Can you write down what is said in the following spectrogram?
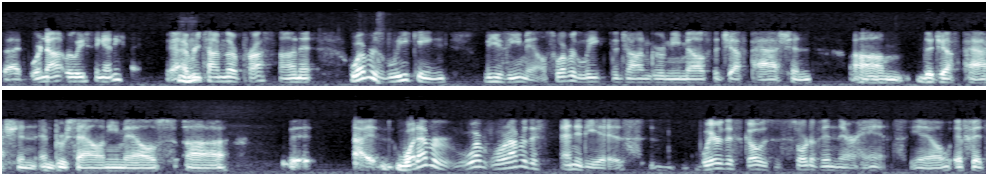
said we're not releasing anything. Mm-hmm. Every time they're pressed on it, whoever's leaking these emails, whoever leaked the Jon Gruden emails, the Jeff and um, the Jeff Pash and, Bruce Allen emails. Uh, I, whatever whatever this entity is, where this goes is sort of in their hands. You know, if it's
